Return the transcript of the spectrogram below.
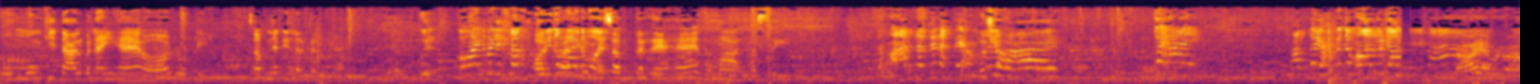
तो मूंग की दाल बनाई है और रोटी। सबने डिनर कर लिया। है कमेंट में लिखना खुशबू और बॉय में सब कर रहे हैं धमाल मस्ती। धमाल करते रहते हैं। खुश हाय. हम तो यहाँ पे धमाल हैं। Good night, night. everyone.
